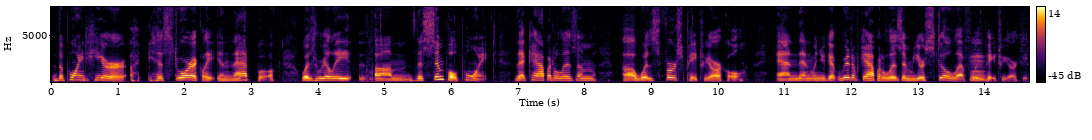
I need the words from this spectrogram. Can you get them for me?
the point here, uh, historically in that book, was really um, the simple point that capitalism uh, was first patriarchal. And then when you get rid of capitalism, you're still left with mm. patriarchy.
